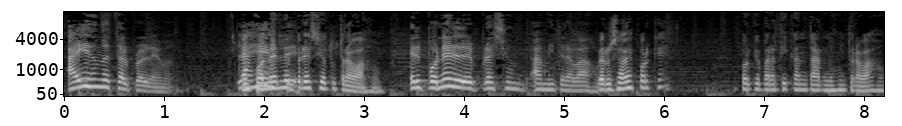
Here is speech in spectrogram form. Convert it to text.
ahí es donde está el problema. el ponerle precio a tu trabajo. El ponerle precio a mi trabajo. Pero ¿sabes por qué? porque para ti cantar no es un trabajo.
